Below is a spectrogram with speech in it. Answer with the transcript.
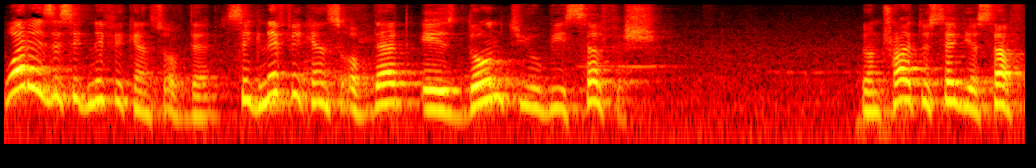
What is the significance of that? Significance of that is don't you be selfish. Don't try to save yourself.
